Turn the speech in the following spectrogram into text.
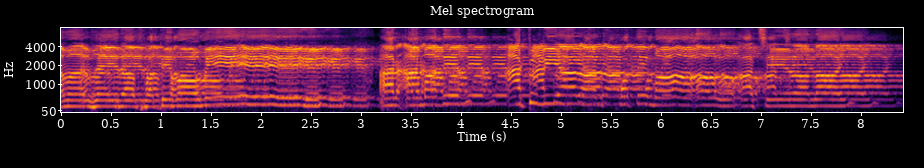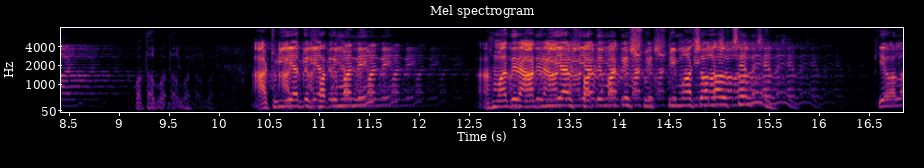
আমার ভাইরা ফাতেমা আর আমাদের আটুলিয়ার আটুলিয়াতে ফাতেমা নেই? আমাদের আটুলিয়ার ফাতেমাকে সুটকি মাছ ওলাও চেনে কে ওলা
